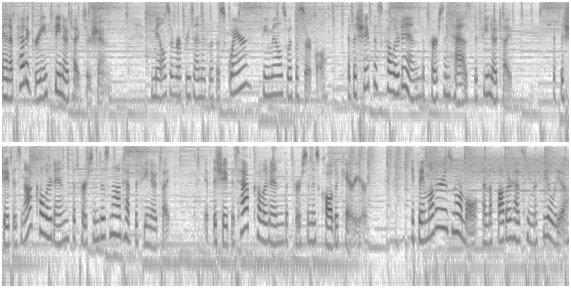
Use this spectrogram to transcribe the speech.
In a pedigree, phenotypes are shown. Males are represented with a square, females with a circle. If a shape is colored in, the person has the phenotype. If the shape is not colored in, the person does not have the phenotype. If the shape is half colored in, the person is called a carrier. If a mother is normal and the father has hemophilia,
